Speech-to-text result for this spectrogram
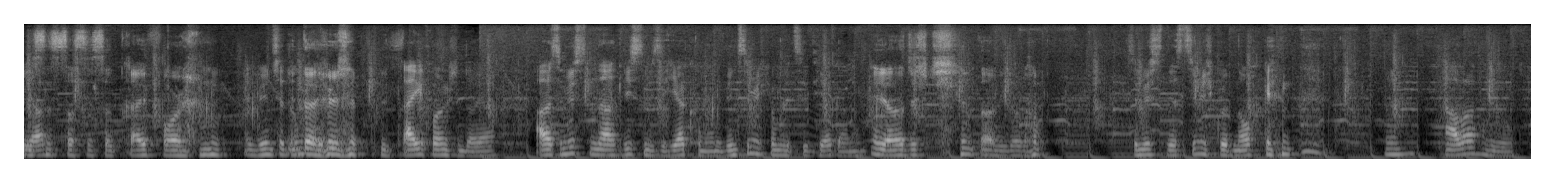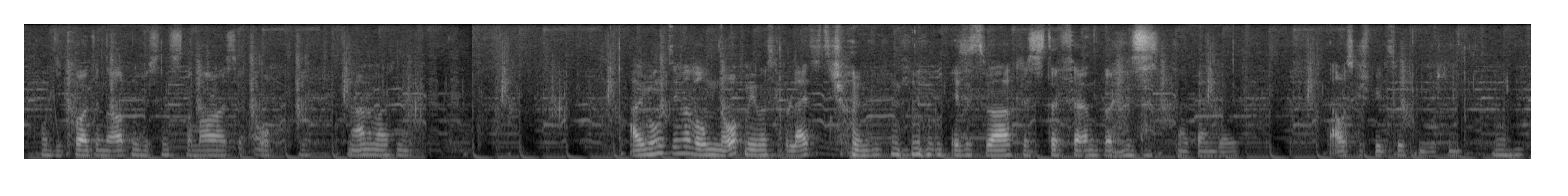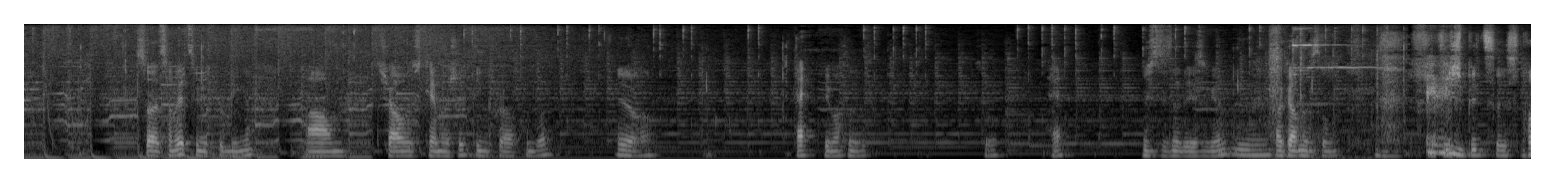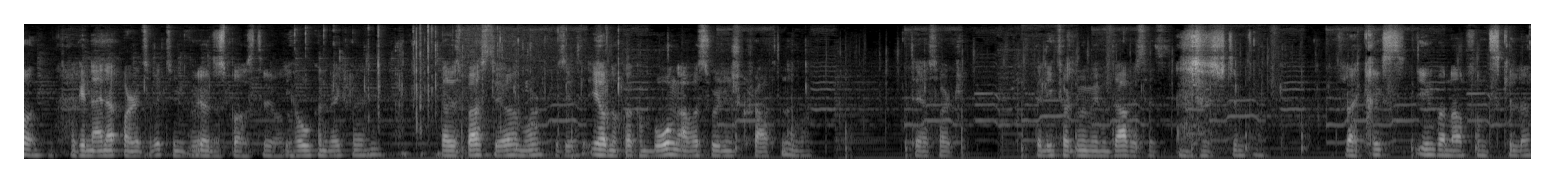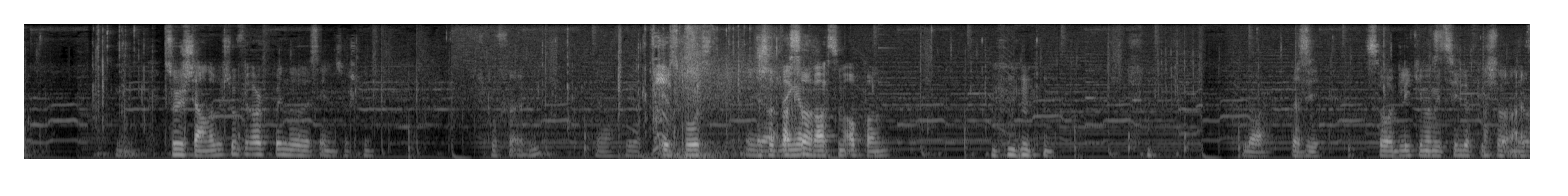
Ja. wissen sie, dass du so drei Folgen Ich bin schon in der Höhle bist. Drei Folgen schon da, ja. Aber sie müssten da wissen, wie sie herkommen. Ich bin ziemlich kompliziert hergegangen. Ja, das stimmt da wiederum. Sie müssten das ziemlich gut nachgehen. Aber, ja. Und die Koordinaten wissen es normalerweise auch. nicht. Nein, normal nicht. Aber ich muss immer, warum nach mir immer so zu schauen. es ist zwar Das ist der Fanbase. mein Fanbase. Der ausgespielt suchen bestimmt. Mhm. So, jetzt haben wir ziemlich viele Dinge. Ähm, schau, was können wir schon Ding craften, da? Ja. Hä? Wie machen wir das? So. Hä? Müsste das nicht eh so gehen? Mhm. Man kann das so. Die Spitze ist an. Okay, nein, nein, Alter, jetzt hab ich ziemlich. Ja, das passt ja. Die Ho kann wegschmeißen. Ja, das passt ja, mal. Ich hab noch gar keinen Bogen, aber es will den craften, aber. Der ist halt. Der liegt halt nur im Inventar bis jetzt. Das stimmt. Vielleicht kriegst du irgendwann auch von Skelett. Soll ich schauen, ob ich Stufe 11 bin oder ist eh nicht so schlimm? Stufe 11. Ja, hier. Ist gut. Es Ja, hat länger so. gebraucht zum Abbauen. Lol, dass ich so ein Glück immer mit Silberfisch Ach so, habe.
